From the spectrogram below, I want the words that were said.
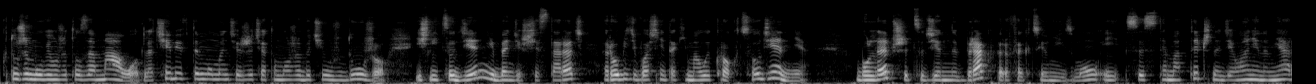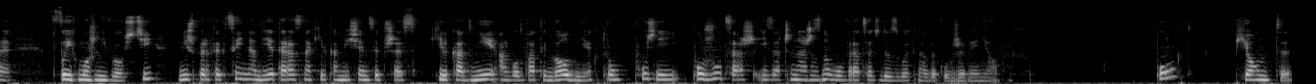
którzy mówią, że to za mało. Dla ciebie w tym momencie życia to może być już dużo. Jeśli codziennie będziesz się starać robić właśnie taki mały krok, codziennie, bo lepszy codzienny brak perfekcjonizmu i systematyczne działanie na miarę Twoich możliwości, niż perfekcyjna dieta raz na kilka miesięcy przez kilka dni albo dwa tygodnie, którą później porzucasz i zaczynasz znowu wracać do złych nawyków żywieniowych. Punkt piąty.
